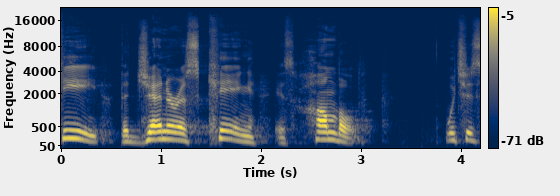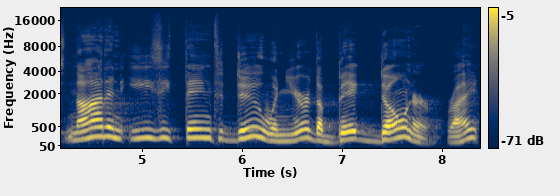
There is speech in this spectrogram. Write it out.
he, the generous king, is humbled, which is not an easy thing to do when you're the big donor, right?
